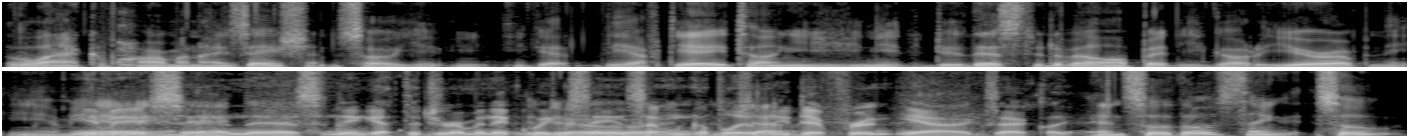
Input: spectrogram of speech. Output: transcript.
the lack of harmonization. So you, you get the FDA telling you you need to do this to develop it. You go to Europe and the EMA, EMA saying this, and then you get the German IQWiG saying something completely exactly. different. Yeah, exactly. And so those things. So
